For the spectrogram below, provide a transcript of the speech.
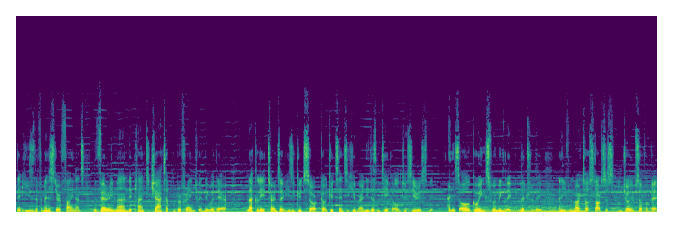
that he's the Minister of Finance, the very man they planned to chat up and befriend when they were there. Luckily, it turns out he's a good sort, got a good sense of humour, and he doesn't take it all too seriously. And it's all going swimmingly, literally. And even Murtagh starts to enjoy himself a bit,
